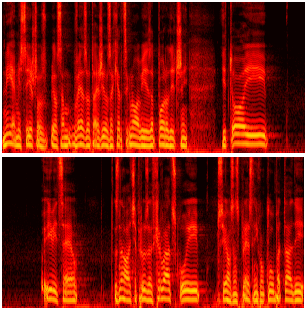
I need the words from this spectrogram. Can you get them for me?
nije mi se išlo, jer sam vezao taj život za Herceg Novi, za porodični i to i Ivica je znao da će preuzeti Hrvatsku i sjeo sam s predsjednikom kluba tad i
